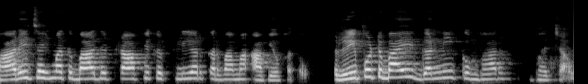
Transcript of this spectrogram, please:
ભારે જહેમત બાદ ટ્રાફિક ક્લિયર કરવામાં આવ્યો હતો. રિપોર્ટ બાય ગન્ની કુંભાર, ભચાઉ.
